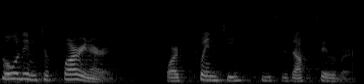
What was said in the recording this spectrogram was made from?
sold him to foreigners for 20 pieces of silver.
